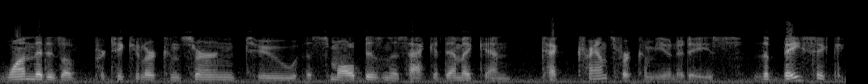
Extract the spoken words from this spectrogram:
one that is of particular concern to the small business, academic, and tech transfer communities. The basic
